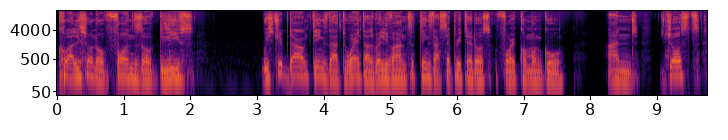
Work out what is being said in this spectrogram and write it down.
coalition of funds of beliefs. We stripped down things that weren't as relevant, things that separated us for a common goal. And just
